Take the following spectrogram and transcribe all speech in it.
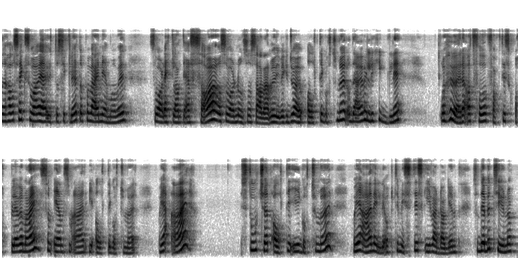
halv seks, var jeg ute og syklet, og på veien hjemover så var det et eller annet jeg sa, og så var det noen som sa Nei, men Vibeke, du er jo alltid i godt humør. Og det er jo veldig hyggelig å høre at folk faktisk opplever meg som en som er i alltid godt humør. Og jeg er stort sett alltid i godt humør, og jeg er veldig optimistisk i hverdagen. Så det betyr nok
